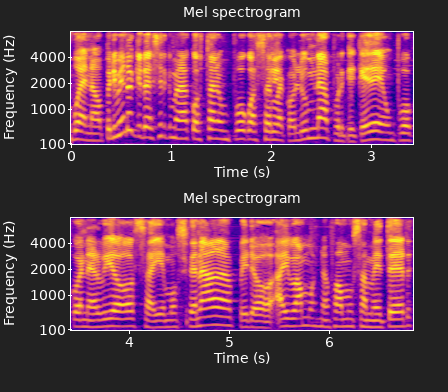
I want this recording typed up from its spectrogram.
Bueno, primero quiero decir que me va a costar un poco hacer la columna porque quedé un poco nerviosa y emocionada, pero ahí vamos, nos vamos a meter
